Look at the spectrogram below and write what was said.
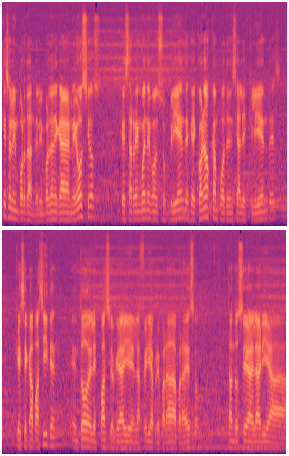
que eso es lo importante, lo importante es que hagan negocios, que se reencuentren con sus clientes, que conozcan potenciales clientes, que se capaciten en todo el espacio que hay en la feria preparada para eso, tanto sea el área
